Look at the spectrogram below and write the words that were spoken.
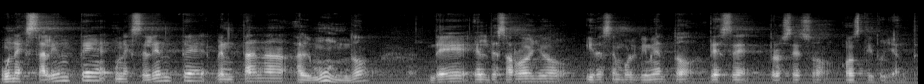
una excelente, una excelente ventana al mundo del desarrollo y desenvolvimiento de ese proceso constituyente.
